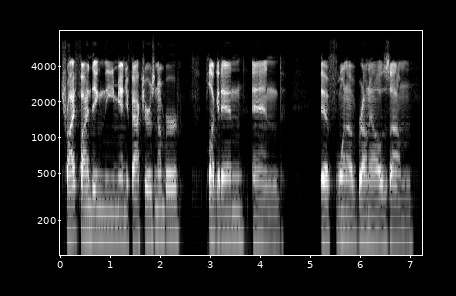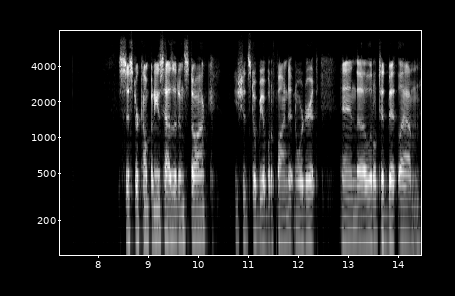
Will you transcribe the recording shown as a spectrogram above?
try finding the manufacturer's number, plug it in, and if one of Brownell's um, sister companies has it in stock, you should still be able to find it and order it. And a little tidbit um,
